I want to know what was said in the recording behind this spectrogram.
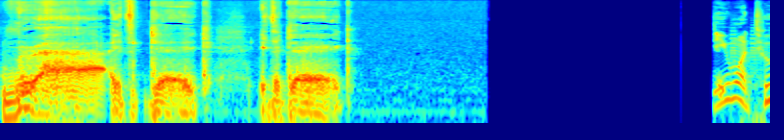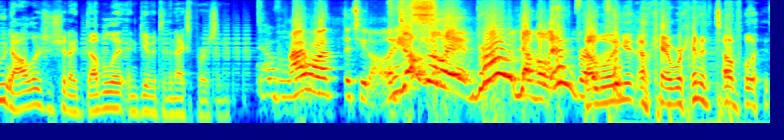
Brah, it's a cake. It's a cake. Do you want two dollars, or should I double it and give it to the next person? I want the two dollars. Double it, bro. Double it, bro. Doubling it? Okay, we're gonna double it.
